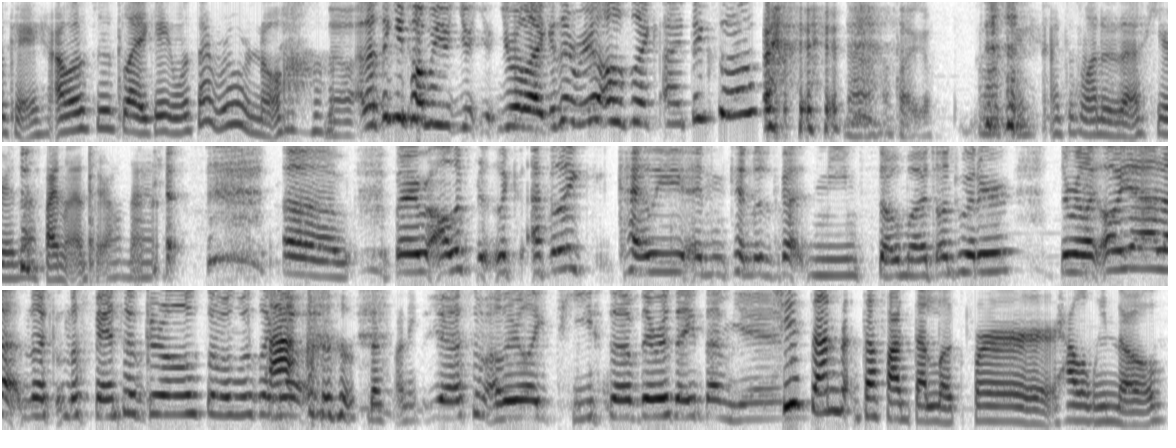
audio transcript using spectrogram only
okay. I was just like, hey, was that real or no? No, and I think you told me you, you, you were like, "Is it real?" I was like, "I think so." No, I'm sorry, go. Okay. I just wanted to hear the final answer on that. Yes. Um, but all of like I feel like Kylie and Kendall just got memed so much on Twitter. They were like, "Oh yeah, that like Las Fantas girls." Someone was like, Ah, that's funny. "Yeah," some other like tea sub. They were saying yeah She's done the Fanta look for Halloween though.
